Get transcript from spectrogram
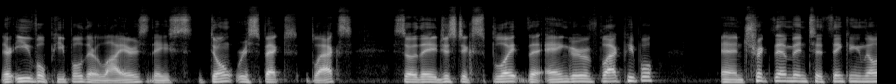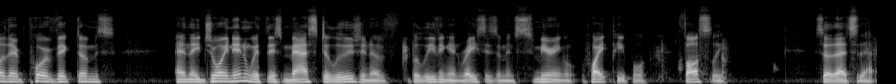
They're evil people. They're liars. They s- don't respect blacks, so they just exploit the anger of black people and trick them into thinking, though, they're poor victims. And they join in with this mass delusion of believing in racism and smearing white people falsely. So that's that.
